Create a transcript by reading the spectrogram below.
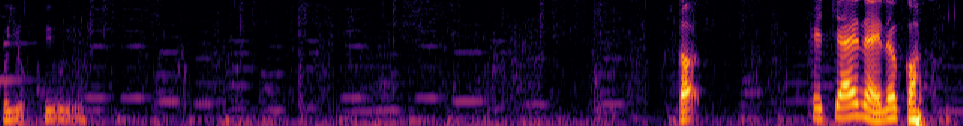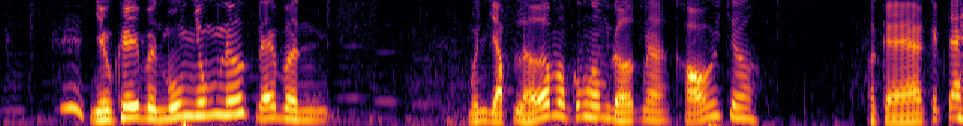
ui, ui, ui. Đó Cái trái này nó còn nhiều khi mình muốn nhúng nước để mình Mình dập lửa mà cũng không được nè Khổ chưa? Ok cái trái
